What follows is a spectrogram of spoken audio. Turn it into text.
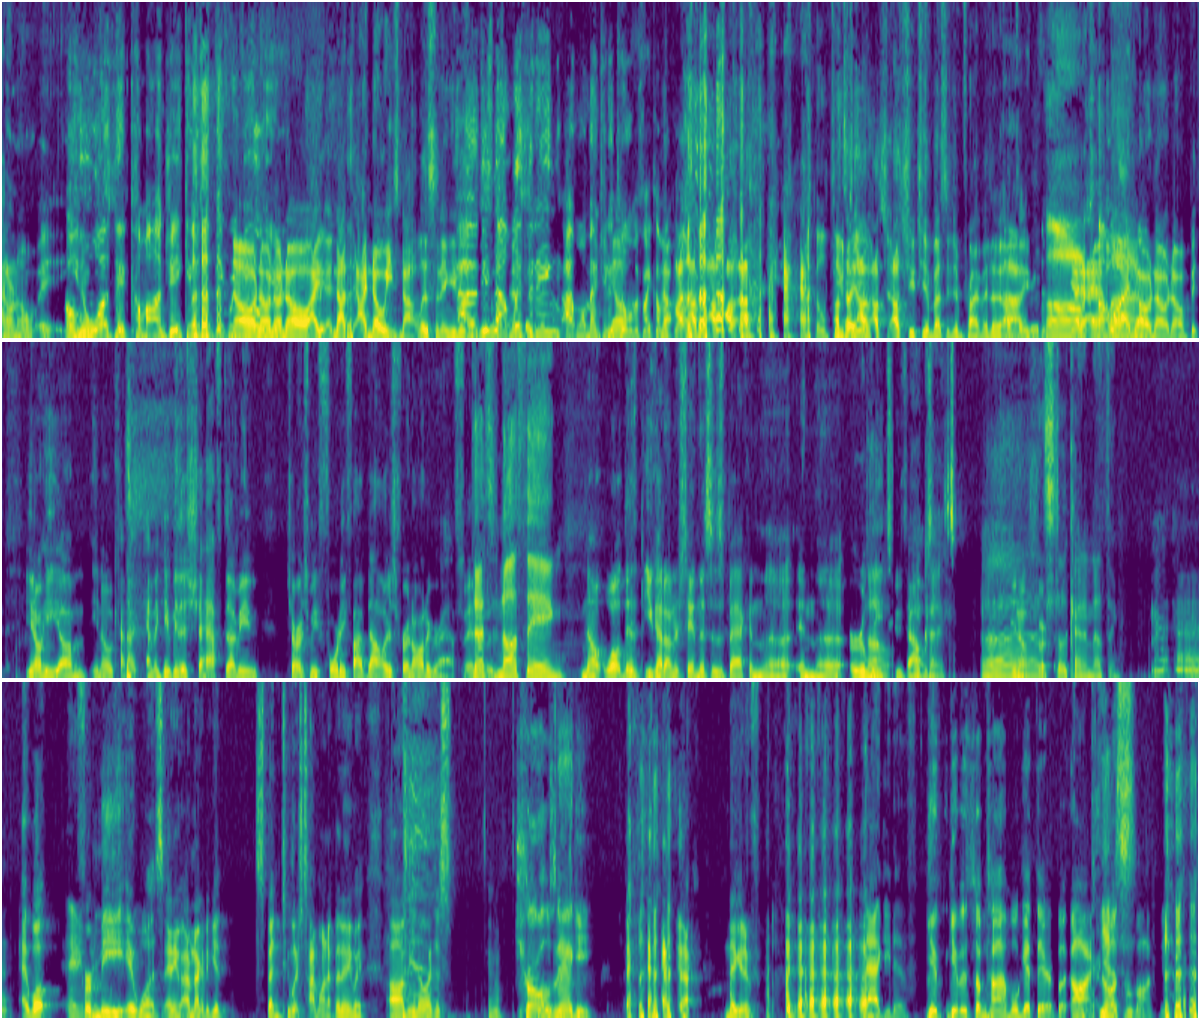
I don't know. eh, Oh, you who know, was it? Come on, Jake, give us a big no, no, no, here. no. I not. I know he's not listening. He Uh, he's not listening. I won't mention it No, to him if I come No, across. I, I'll, I'll, I'll, I hope I'll you tell you. I'll, I'll, shoot you a message in private. I'll tell you. oh, I, I, come well, I, on. no, no, no. But you know, he, um, you know, kind of, kind of gave me the shaft. I mean, charged me forty five dollars for an autograph. That's was- nothing. no. Well, this, you got to understand. This is back in the in the early Oh, two thousands. okay. Uh, You know, for- it's still kind of nothing. Well, Anyway. for me, it was. Anyway, I'm not going to get spend too much time on it. But anyway, um, you know, I just you know, Charles Nagy. negative. Negative. Give give us some time. We'll get there. But all right, now let's move on.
